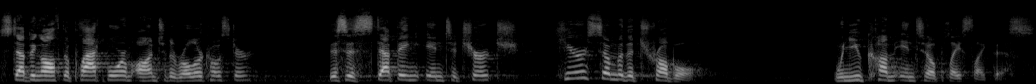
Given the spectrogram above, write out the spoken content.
stepping off the platform onto the roller coaster. This is stepping into church. Here's some of the trouble when you come into a place like this.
